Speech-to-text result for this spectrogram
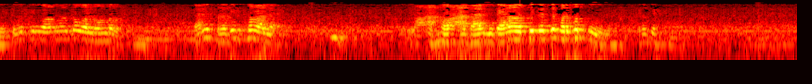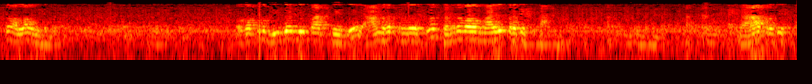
ముఖ్యమంత్రి గవర్నమెంట్లో వాళ్ళు ఉండరు. కానీ ప్రతిష్ట వాళ్ళే. ఆ దానికి తేడా వచ్చిందంటే పడిపోతుంది. ప్రతిష్ట. సో అలా ఉంటుంది. ఒకప్పుడు బీజేపీ పార్టీకి ఆంధ్రప్రదేశ్లో చంద్రబాబు నాయుడు ప్రతిష్ట. చాలా ప్రతిష్ట.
